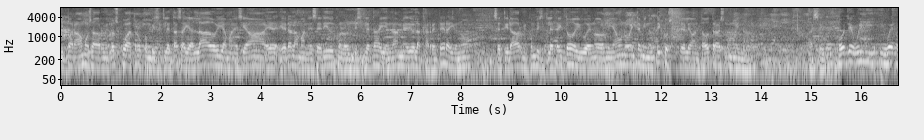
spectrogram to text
y parábamos a dormir los cuatro con bicicletas ahí al lado y amanecía, e- era el amanecer y con las bicicletas ahí en la medio de la carretera y uno se tiraba a dormir con bicicleta y todo y bueno, dormía uno 20 minuticos y se levantaba otra vez como y nada. Así. Oye, Willy, y bueno,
